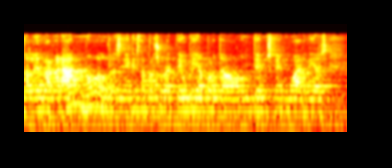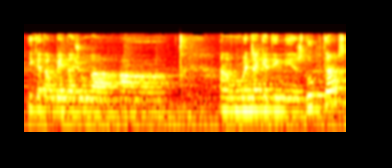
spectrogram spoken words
de l'R gran, no? el resident que està per sobre teu, que ja porta un temps fent guàrdies i que també t'ajuda en els moments en què tinguis dubtes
